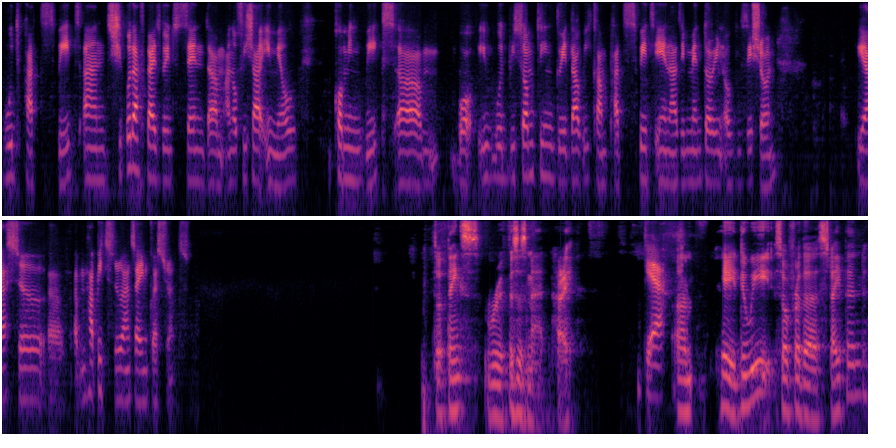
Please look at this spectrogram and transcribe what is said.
would participate and She Code Africa is going to send um, an official email coming weeks. Um, but it would be something great that we can participate in as a mentoring organization. Yeah, so uh, I'm happy to answer any questions. So thanks, Ruth. This is Matt. Hi. Yeah. Um, hey, do we, so for the stipend,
